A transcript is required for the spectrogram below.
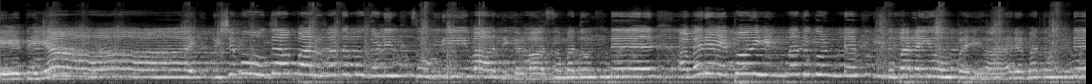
ഏകയ പ്രവാസമതുണ്ട് അവരെ പോയി ഇന്നതുകൊണ്ട് ഇത് പറയൂ പരിഹാരമതുണ്ട്.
